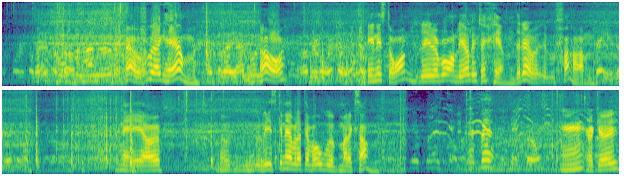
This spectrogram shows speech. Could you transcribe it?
Vart var du på väg någonstans? Jag var på väg hem. På väg hem? Ja, Hade du varit där in i stan. Det är det vanliga. liksom. Det händer det. Fan. Nej, jag... Risken är väl att jag var ouppmärksam. Vi dem. Mm, okej.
